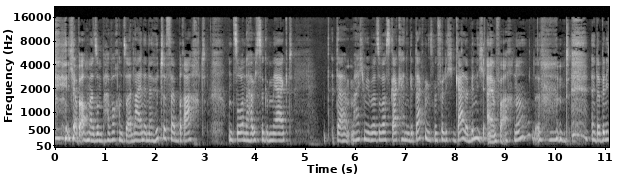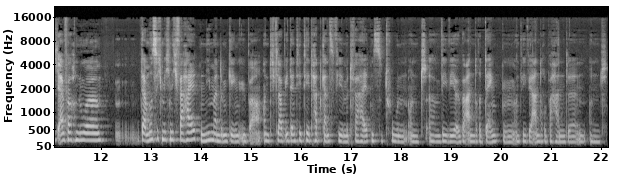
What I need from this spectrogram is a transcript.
ich habe auch mal so ein paar Wochen so alleine in der Hütte verbracht und so. Und da habe ich so gemerkt, da mache ich mir über sowas gar keine Gedanken, ist mir völlig egal, da bin ich einfach. Ne? Und äh, da bin ich einfach nur, da muss ich mich nicht verhalten, niemandem gegenüber. Und ich glaube, Identität hat ganz viel mit Verhalten zu tun und ähm, wie wir über andere denken und wie wir andere behandeln und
